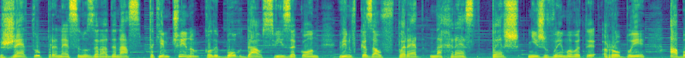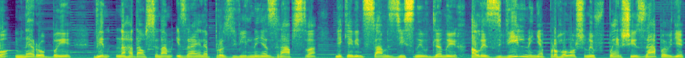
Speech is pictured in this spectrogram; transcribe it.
жертву принесену заради нас. Таким чином, коли Бог дав свій закон, Він вказав вперед на хрест перш ніж вимовити роби або не роби, він нагадав синам Ізраїля про звільнення з рабства, яке він сам здійснив для них. Але звільнення, проголошене в першій заповіді,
